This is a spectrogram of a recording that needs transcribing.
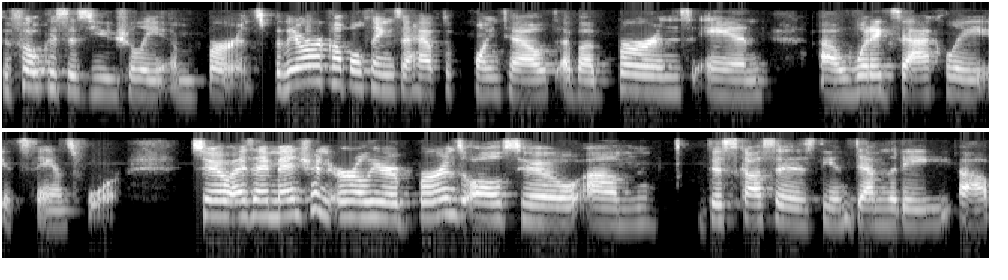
the focus is usually on burns, but there are a couple things I have to point out about burns and uh, what exactly it stands for. So as I mentioned earlier, burns also um, discusses the indemnity uh,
